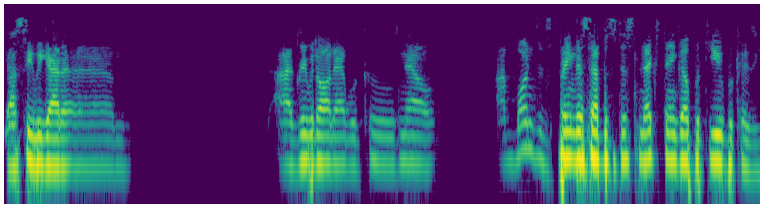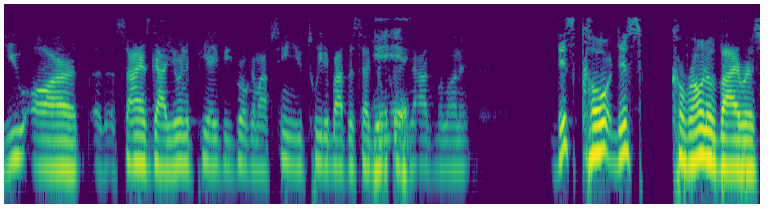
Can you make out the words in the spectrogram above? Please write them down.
y'all see, we got a. Um, I agree with all that with Kuz. Now, I wanted to bring this up, this next thing up with you because you are a science guy. You're in the PhD program. I've seen you tweet about this subject. Yeah. knowledgeable on it. This co- this coronavirus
